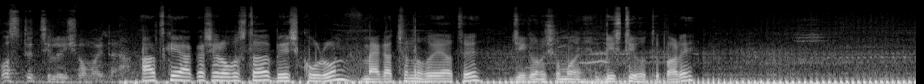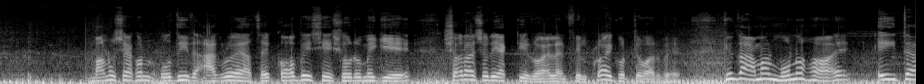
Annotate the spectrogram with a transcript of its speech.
কষ্টের ছিল এই সময়টা। আজকে আকাশের অবস্থা বেশ করুণ, মেঘাচ্ছন্ন হয়ে আছে, যে কোনো সময় বৃষ্টি হতে পারে। মানুষ এখন অধীর আগ্রহে আছে কবে সেই শোরুমে গিয়ে সরাসরি একটি রয়্যাল এনফিল্ড ক্রয় করতে পারবে। কিন্তু আমার মনে হয় এইটা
